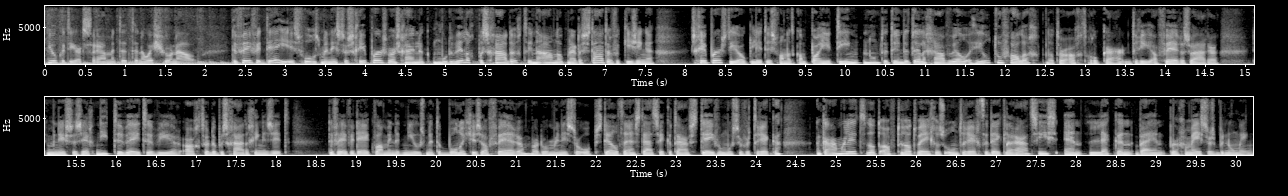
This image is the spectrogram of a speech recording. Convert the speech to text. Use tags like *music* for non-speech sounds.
Eerst eraan met het NOS-journaal. De VVD is volgens minister Schippers waarschijnlijk moedwillig beschadigd... in de aanloop naar de statenverkiezingen. Schippers, die ook lid is van het campagneteam... noemt het in de Telegraaf wel heel toevallig... dat er achter elkaar drie affaires waren. De minister zegt niet te weten wie er achter de beschadigingen zit. De VVD kwam in het nieuws met de bonnetjesaffaire... waardoor minister Opstelten en staatssecretaris Steven moesten vertrekken. Een Kamerlid dat aftrad wegens onterechte declaraties... en lekken bij een burgemeestersbenoeming.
